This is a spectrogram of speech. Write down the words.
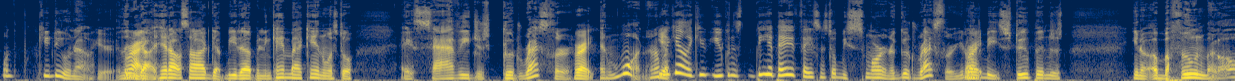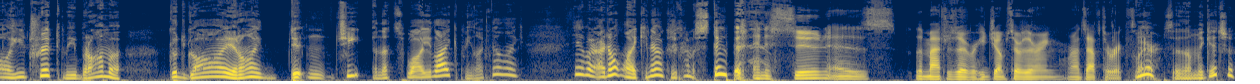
"What the fuck you doing out here?" And then Right. he got hit outside, got beat up, and he came back in and was still a savvy, just good wrestler. Right. And won. And I'm Yeah. like, yeah, like you, you can be a babyface and still be smart and a good wrestler. You don't have to be stupid, and just you know, a buffoon. Like, oh, he tricked me, but I'm a good guy and I didn't cheat, and that's why you like me. Like, no, like, yeah, but I don't like you now because you're kind of stupid. And as soon as the match is over, he jumps over the ring, runs after Ric Flair. Yeah, says I'm gonna get you.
